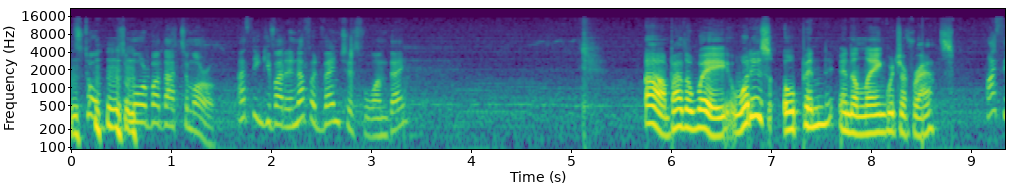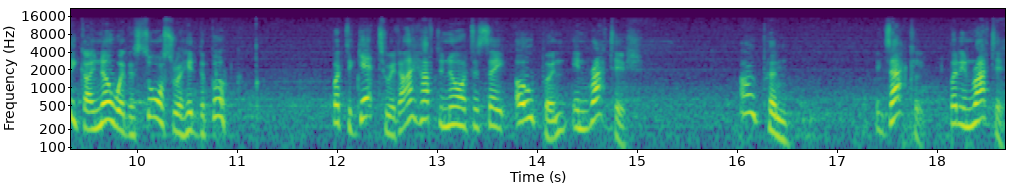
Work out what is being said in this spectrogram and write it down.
Let's talk some more about that tomorrow. I think you've had enough adventures for one day. Ah, by the way, what is open in the language of rats? I think I know where the sorcerer hid the book. But to get to it, I have to know how to say open in Ratish. Open. Exactly, but in Ratish.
